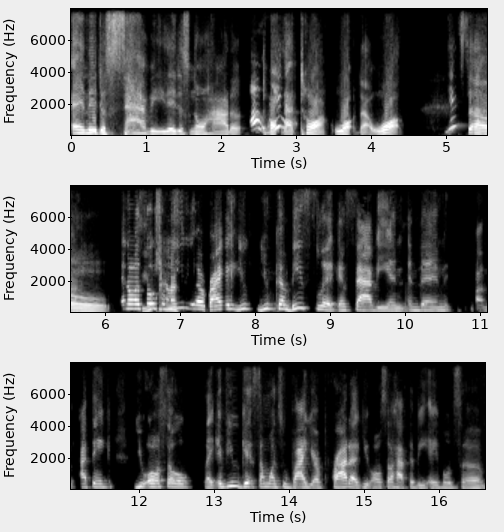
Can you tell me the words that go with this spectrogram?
and they're just savvy. They just know how to oh, talk yeah. that talk, walk that walk. Yeah. So and on social media, right? You you can be slick and savvy, and and then um, I think you also like if you get someone to buy your product, you also have to be able to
